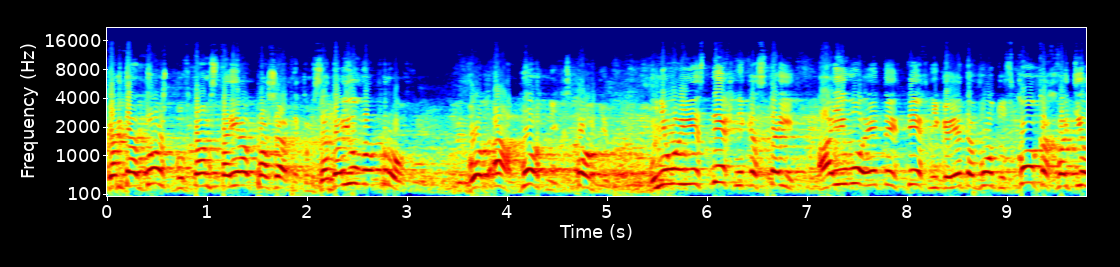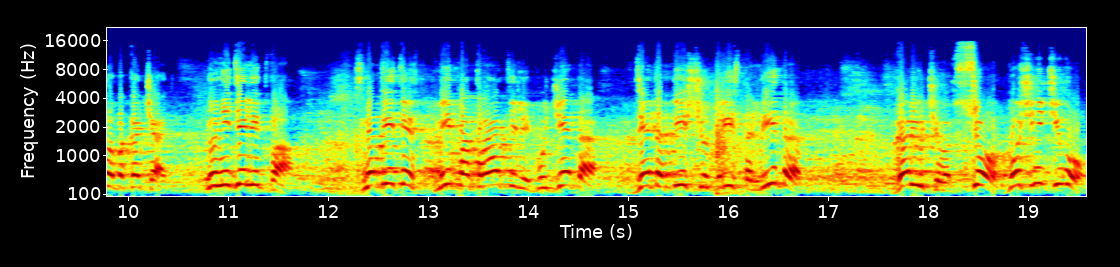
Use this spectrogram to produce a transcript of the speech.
когда дождь был, там стоял пожарником, задаю вопрос, вот, а, бортник, вспомнил. У него есть техника стоит, а его этой техникой, эту воду сколько хватило бы качать? Ну, недели два. Смотрите, мы потратили бюджета где-то 1300 литров горючего. Все, больше ничего.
